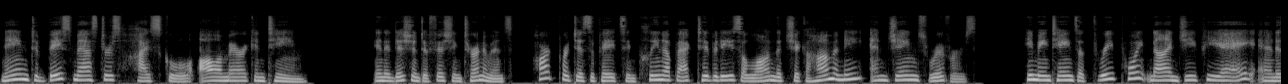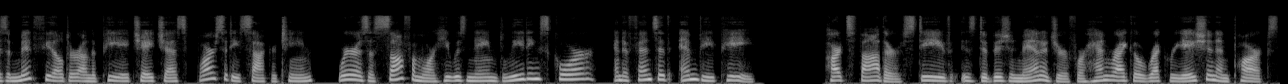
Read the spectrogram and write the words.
named to Bassmaster's High School All American team. In addition to fishing tournaments, Hart participates in cleanup activities along the Chickahominy and James Rivers. He maintains a 3.9 GPA and is a midfielder on the PHHS varsity soccer team, where as a sophomore he was named leading scorer and offensive MVP. Hart's father, Steve, is division manager for Henrico Recreation and Parks,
